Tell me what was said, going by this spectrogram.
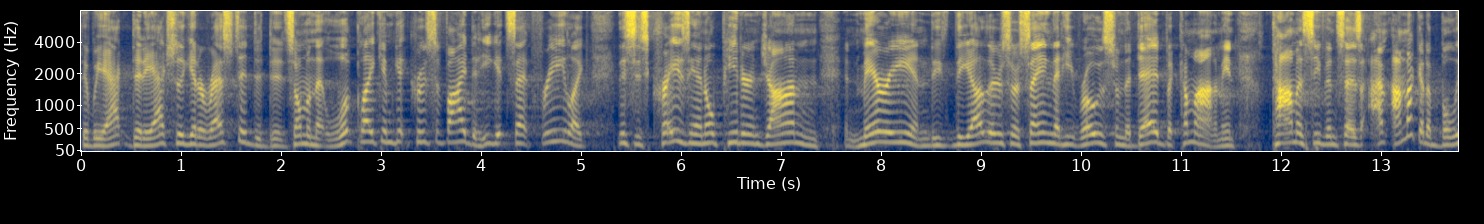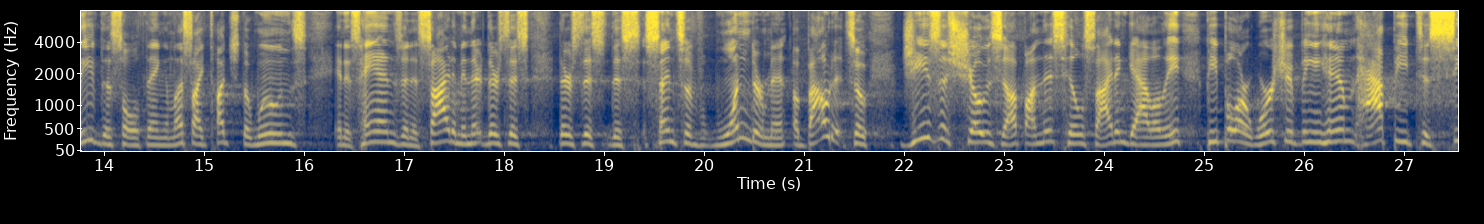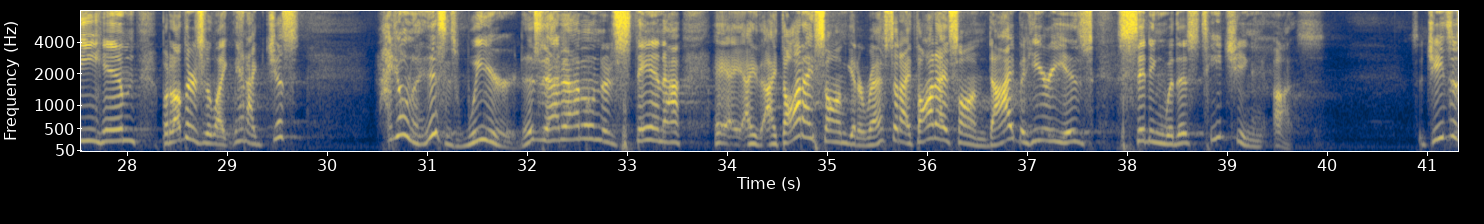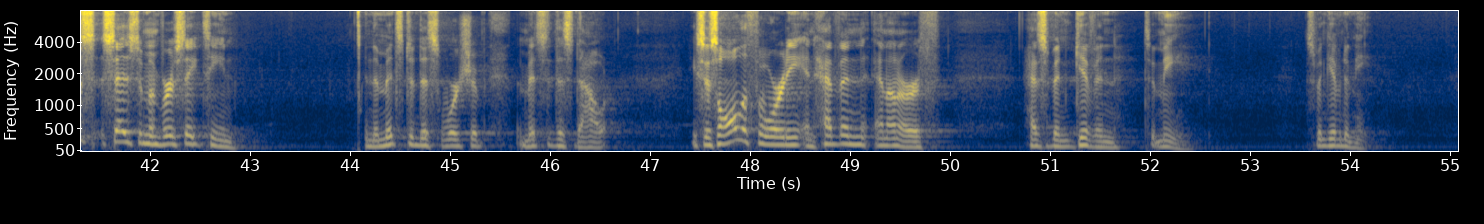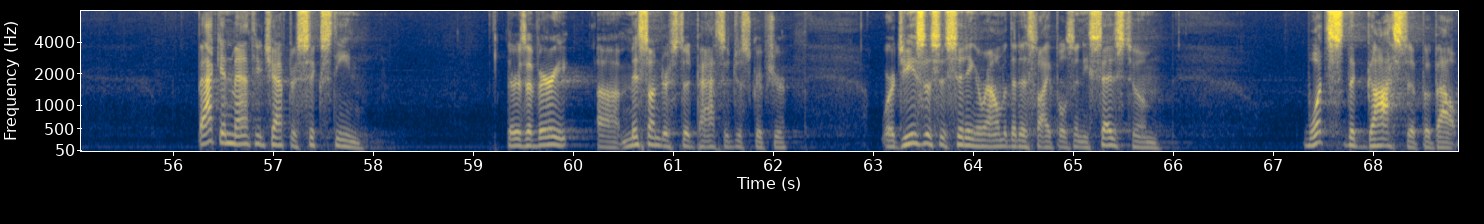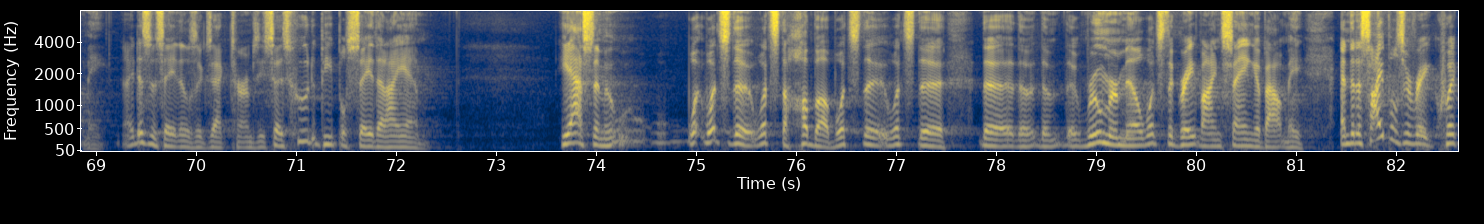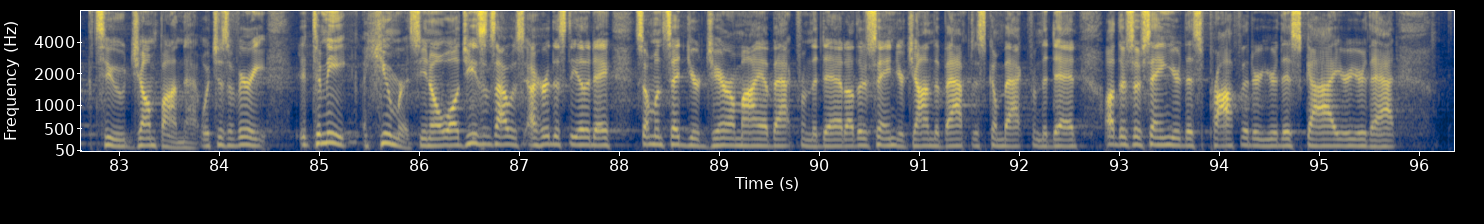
Did, we act, did he actually get arrested? Did, did someone that looked like him get crucified? Did he get set free? Like, this is crazy. I know Peter and John and, and Mary and the, the others are saying that he rose from the dead, but come on. I mean, Thomas even says, I'm, not going to believe this whole thing unless I touch the wounds in his hands and his side. I mean, there, there's, this, there's this, this sense of wonderment about it. So Jesus shows up on this hillside in Galilee. People are worshiping him, happy to see him, but others are like, man, I just I don't know. This is weird. This, I, I don't understand how. Hey, I, I thought I saw him get arrested. I thought I saw him die, but here he is sitting with us, teaching us. So Jesus says to him in verse 18, in the midst of this worship, in the midst of this doubt, he says, All authority in heaven and on earth has been given to me. It's been given to me. Back in Matthew chapter 16, there's a very uh, misunderstood passage of Scripture where Jesus is sitting around with the disciples and he says to them, What's the gossip about me? Now, he doesn't say it in those exact terms. He says, Who do people say that I am? He asks them, what, what's, the, what's the hubbub? What's, the, what's the, the, the, the, rumor mill? What's the grapevine saying about me? And the disciples are very quick to jump on that, which is a very, to me, humorous. You know, well, Jesus, I was, I heard this the other day. Someone said you're Jeremiah back from the dead. Others saying you're John the Baptist come back from the dead. Others are saying you're this prophet or you're this guy or you're that.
